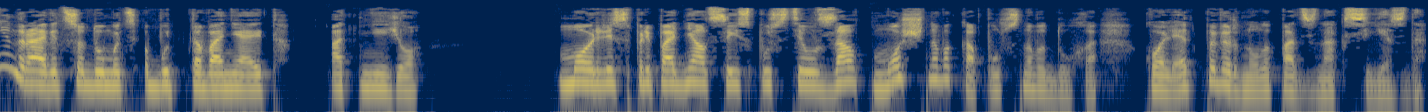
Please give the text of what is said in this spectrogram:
не нравится думать, будто воняет от нее. Моррис приподнялся и спустил залп мощного капустного духа. Колет повернула под знак съезда.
